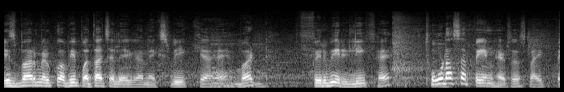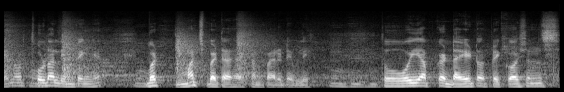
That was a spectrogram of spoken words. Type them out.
इस बार मेरे को अभी पता चलेगा नेक्स्ट वीक क्या है बट फिर भी रिलीफ है। थोड़ा सा पेन है सर स्लाइट पेन और थोड़ा लिंपिंग है बट मच बेटर है कंपैरेटिवली तो वही आपका डाइट और प्रिकॉशंस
